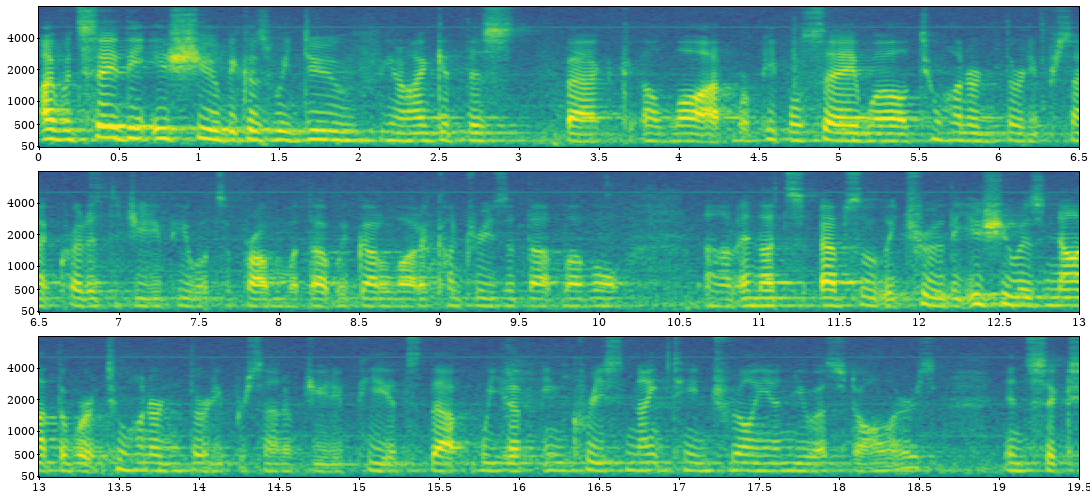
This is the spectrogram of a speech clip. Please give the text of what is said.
I would say the issue, because we do, you know, I get this back a lot, where people say, well, 230% credit to GDP, what's the problem with that? We've got a lot of countries at that level, um, and that's absolutely true. The issue is not that we're at 230% of GDP, it's that we have increased 19 trillion US dollars in six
